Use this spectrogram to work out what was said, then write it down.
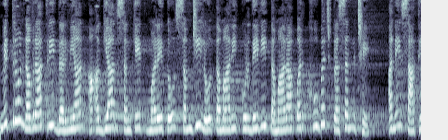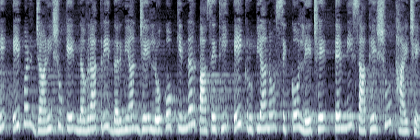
મિત્રો, નવરાત્રી દરમિયાન આ અગિયાર સંકેત મળે તો સમજી લો તમારી કુળદેવી તમારા પર ખૂબ જ પ્રસન્ન છે. અને સાથે એ પણ જાણીશું કે નવરાત્રી દરમિયાન જે લોકો કિન્નર પાસેથી એક રૂપિયાનો સિક્કો લે છે, તેમની સાથે શું થાય છે?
